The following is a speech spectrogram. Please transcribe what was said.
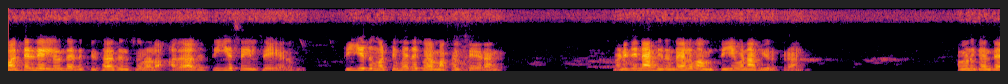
மந்த நிலையிலிருந்து அது பிசாசுன்னு சொல்லலாம். அதாவது தீய செயல் செய்கிறது தீயது மட்டுமே தான் இப்போ மக்கள் செய்கிறாங்க மனிதனாக இருந்தாலும் அவன் தீயவனாக இருக்கிறான். அவனுக்கு அந்த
